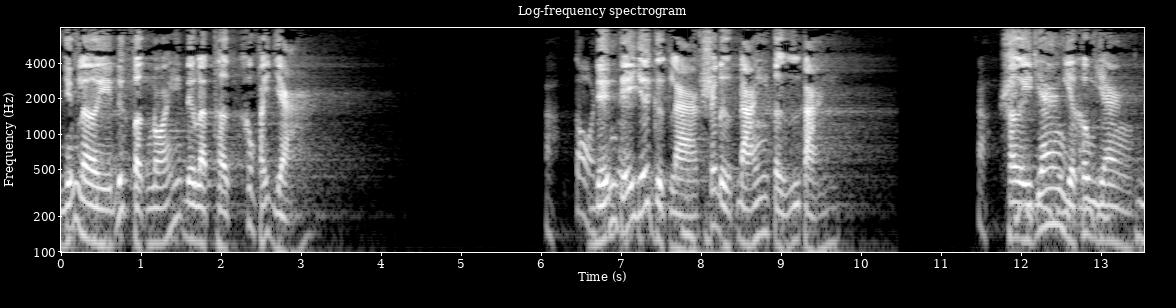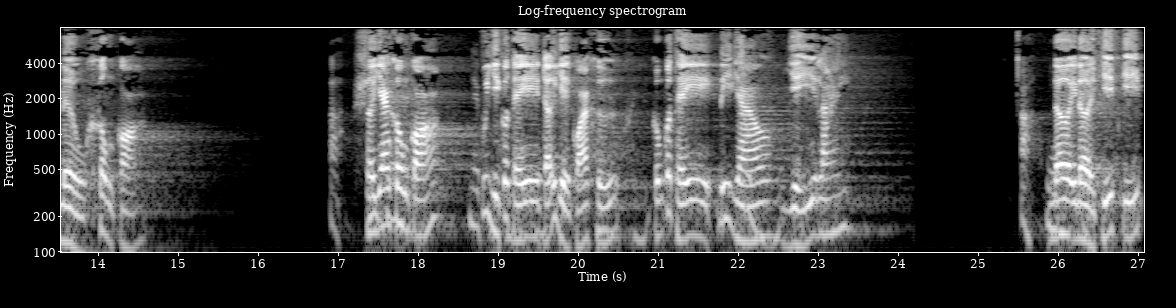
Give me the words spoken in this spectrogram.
Những lời Đức Phật nói đều là thật không phải giả Đến thế. giới cực lạc sẽ được đại tự tại. Thời gian và không gian đều không có. Thời gian không có Quý vị có thể trở về quá khứ Cũng có thể đi vào vị lai. Đời đời kiếp kiếp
